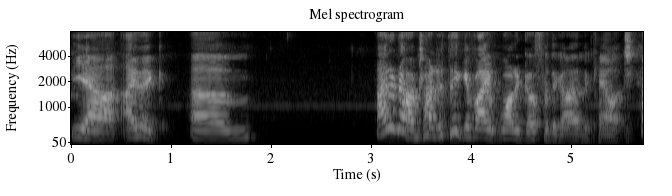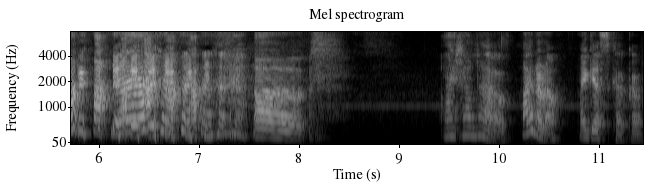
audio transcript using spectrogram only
Yeah, I think. Um, I don't know. I'm trying to think if I want to go for the guy on the couch. uh, I don't know. I don't know. I guess Koko.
